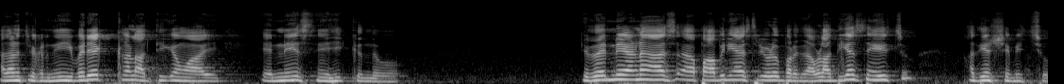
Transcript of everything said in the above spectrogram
അതാണ് ചോദിക്കുന്നത് നീ ഇവരെക്കാൾ അധികമായി എന്നെ സ്നേഹിക്കുന്നുവോ? ഇത് തന്നെയാണ് ആ പാപിനിയായ സ്ത്രീയോടും പറഞ്ഞത്. അവൾ അധികം സ്നേഹിച്ചു അധികം ക്ഷമിച്ചു.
